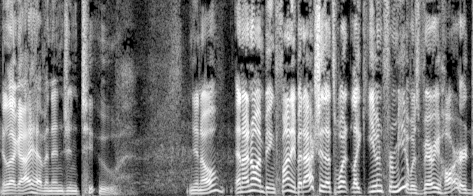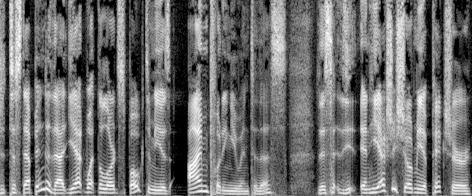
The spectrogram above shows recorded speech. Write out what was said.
You're like, I have an engine too. You know? And I know I'm being funny, but actually that's what like even for me it was very hard to step into that. Yet what the Lord spoke to me is I'm putting you into this. This and he actually showed me a picture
